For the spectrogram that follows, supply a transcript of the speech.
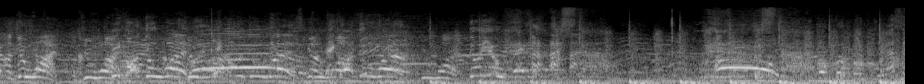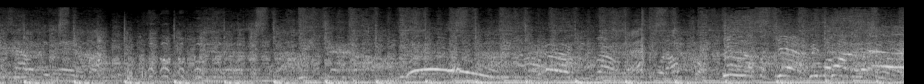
I'll do one. I'll do one. We gonna do what? Do one. do one. gonna do what? Do one. Do you. Oh! That's a talented man right there. That's what I'm talking Do it up again. So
